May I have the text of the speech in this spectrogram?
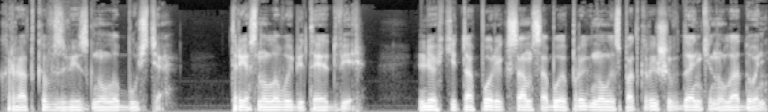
Кратко взвизгнула Бустя. Треснула выбитая дверь. Легкий топорик сам собой прыгнул из-под крыши в Данькину ладонь.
